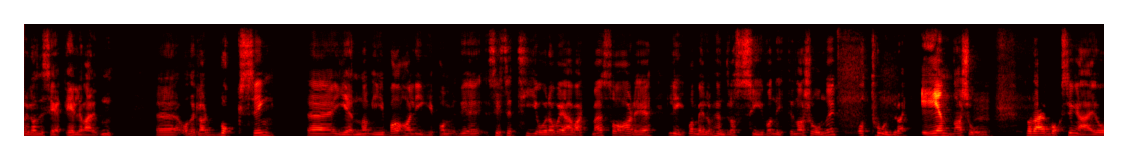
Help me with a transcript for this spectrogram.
organisert i hele verden. Eh, og det er klart, boksing eh, gjennom IBA har ligget på De siste ti åra hvor jeg har vært med, så har det ligget på mellom 197 nasjoner og 201 nasjoner. Mm. Så der, boksing er jo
